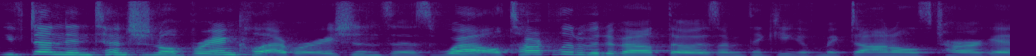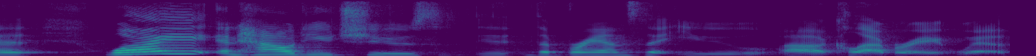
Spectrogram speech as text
you've done intentional brand collaborations as well. Talk a little bit about those. I'm thinking of McDonald's, Target. Why and how do you choose the, the brands that you uh, collaborate with?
